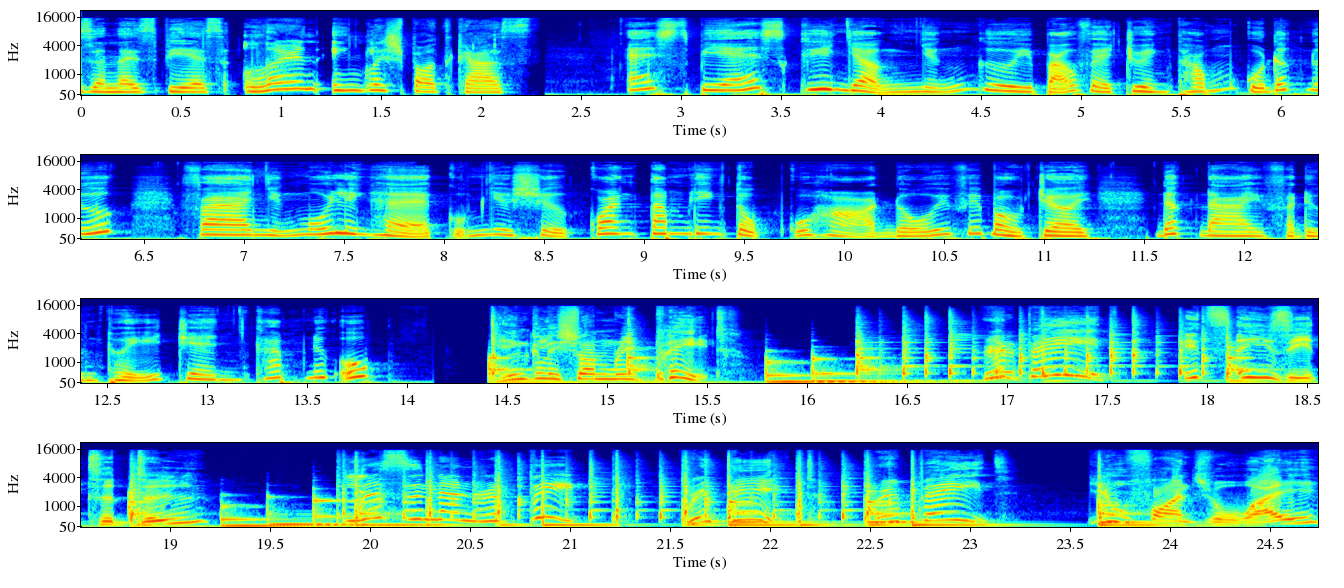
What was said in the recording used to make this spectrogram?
is an SBS Learn English podcast. SBS ghi nhận những người bảo vệ truyền thống của đất nước và những mối liên hệ cũng như sự quan tâm liên tục của họ đối với bầu trời, đất đai và đường thủy trên khắp nước Úc. English on repeat. Repeat! It's easy to do. Listen and repeat! Repeat. Repeat! You'll find your way.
